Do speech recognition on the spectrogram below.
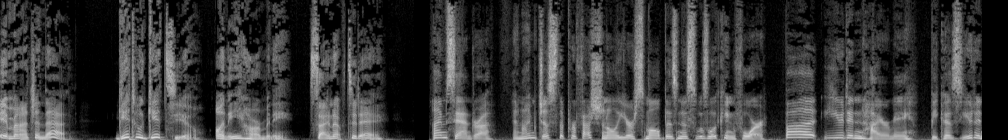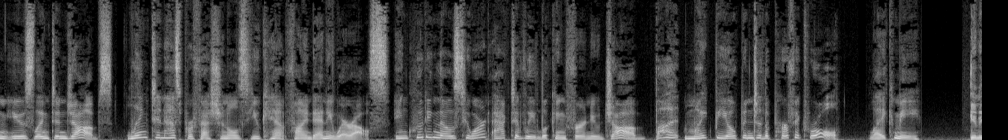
Imagine that. Get who gets you on eHarmony. Sign up today. I'm Sandra, and I'm just the professional your small business was looking for. But you didn't hire me because you didn't use LinkedIn jobs. LinkedIn has professionals you can't find anywhere else, including those who aren't actively looking for a new job but might be open to the perfect role, like me. In a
